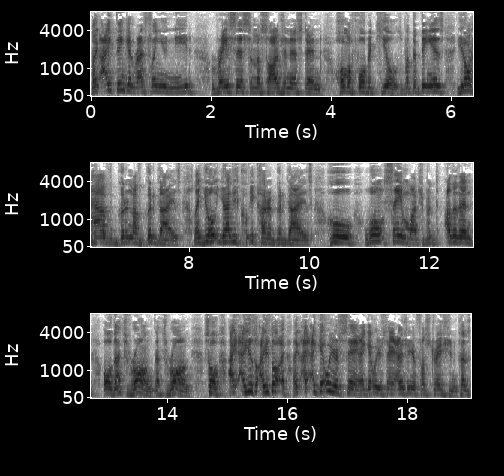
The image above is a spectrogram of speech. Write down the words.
Like I think in wrestling you need racist and misogynist and homophobic heels, but the thing is you don't have good enough good guys. Like you you have these cookie cutter good guys who won't say much, but other than oh that's wrong that's wrong. So i, I just i just don't I, I get what you're saying i get what you're saying i understand your frustration because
